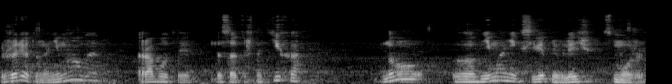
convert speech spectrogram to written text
Жрет она немного, работает достаточно тихо, но э, внимание к себе привлечь сможет.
